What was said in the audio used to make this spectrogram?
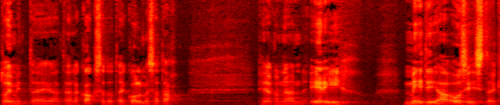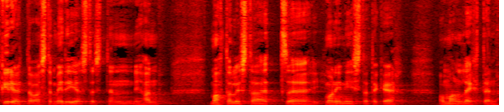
toimittajia täällä 200 tai 300, ja kun ne on eri mediaosista, kirjoittavasta mediasta, sitten ihan mahdollista, että moni niistä tekee oman lehten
